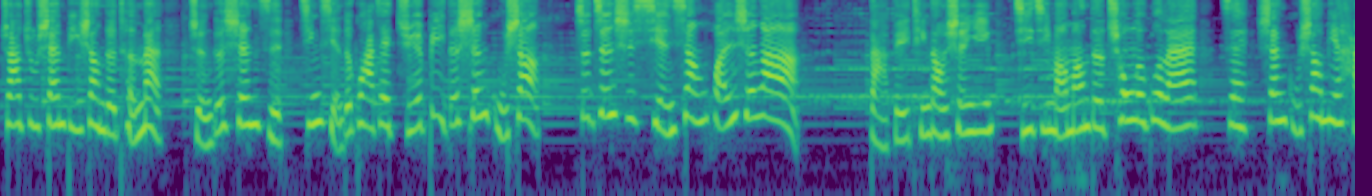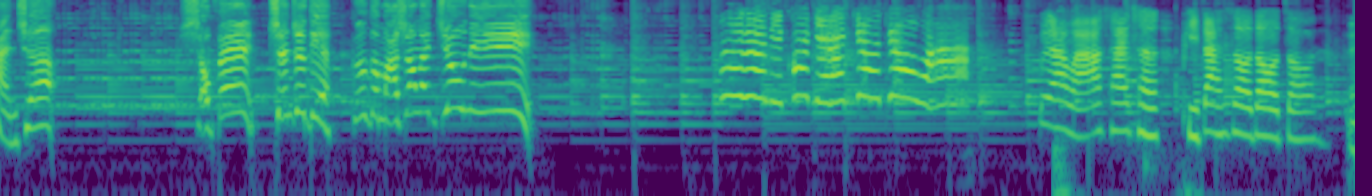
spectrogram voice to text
抓住山壁上的藤蔓，整个身子惊险地挂在绝壁的深谷上，这真是险象环生啊！大飞听到声音，急急忙忙地冲了过来，在山谷上面喊着：“小飞，撑着点，哥哥马上来救你！”哥哥，你快点来救救我不然我要摔成皮蛋瘦豆粥了。哎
